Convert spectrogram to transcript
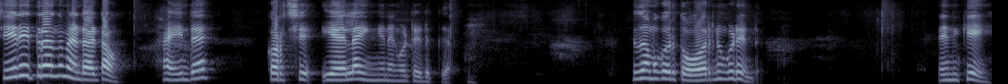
ചീര ഇത്രയൊന്നും വേണ്ട കേട്ടോ. അതിന്റെ കുറച്ച് ഇല ഇങ്ങനെ അങ്ങോട്ട് എടുക്കുക. ഇത് നമുക്കൊരു തോരനും കൂടെ ഉണ്ട്. എനിക്കേ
